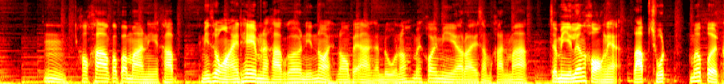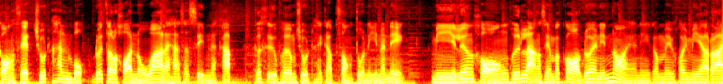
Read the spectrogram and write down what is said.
อืมคร่าวๆก็ประมาณนี้ครับ มีส่วนของไอเทมนะครับก็นิดหน่อยลองไปอ่านกันดูเนาะไม่ค่อยมีอะไรสำคัญมาก จะมีเรื่องของเนี่ยรับชุดเมื่อเปิดกล่องเซตชุดฮันบก ด้วยตัวละครโนวาและฮัสซินนะครับก็คือเพิ่มชุดให้กับ 2 ตัวนี้นั่นเอง มีเรื่องของพื้นหลังเสียงประกอบด้วยนิดหน่อยอันนี้ก็ไม่ค่อยมีอะไร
